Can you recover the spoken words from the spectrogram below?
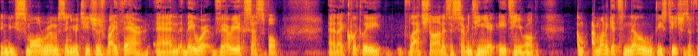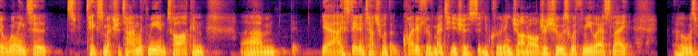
in these small rooms and your teachers right there. And they were very accessible and I quickly latched on as a 17 year, 18 year old. I, I want to get to know these teachers if they're willing to take some extra time with me and talk. And um, yeah, I stayed in touch with quite a few of my teachers, including John Aldrich, who was with me last night, who was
